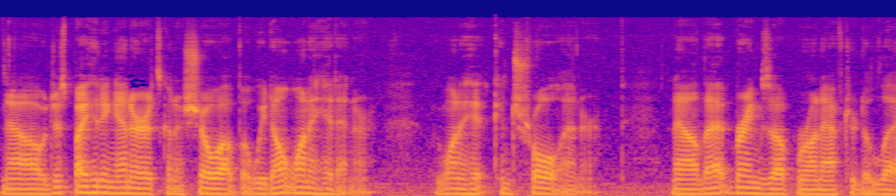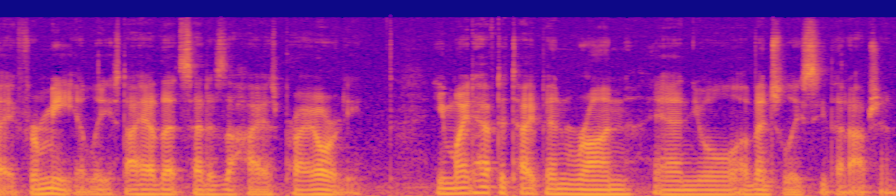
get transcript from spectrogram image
Now just by hitting enter it's going to show up, but we don't want to hit enter. We want to hit control enter. Now that brings up run after delay, for me at least. I have that set as the highest priority you might have to type in run and you'll eventually see that option.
